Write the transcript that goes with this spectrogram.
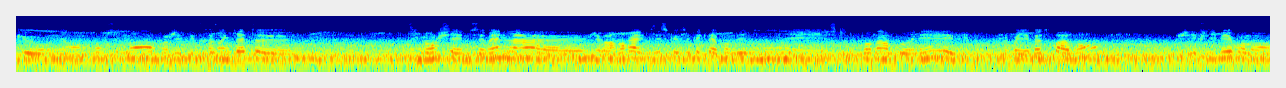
qu'on est en confinement. Enfin j'étais très inquiète euh, dimanche il y a une semaine là, euh, j'ai vraiment réalisé ce que c'était que la pandémie et ce qui me pendait un peu au nez. je, voyais pas trop avant. J'ai flippé pendant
